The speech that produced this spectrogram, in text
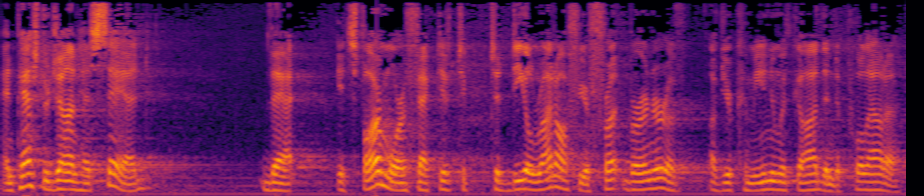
And Pastor John has said that it's far more effective to, to deal right off your front burner of, of your communion with God than to pull out a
